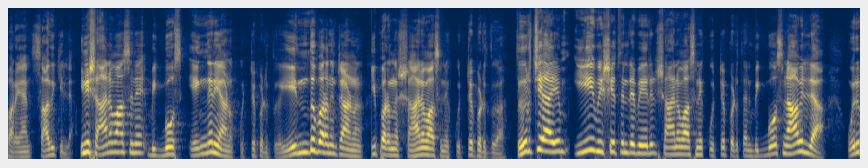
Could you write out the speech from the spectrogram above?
പറയാൻ സാധിക്കില്ല. ഇനി ഷാനവാസിനെ ബിഗ് ബോസ് എങ്ങനെയാണ് കുറ്റപ്പെടുത്തുക? എന്ത് പറഞ്ഞിട്ടാണ് ഈ പറയുന്ന ഷാനവാസിനെ കുറ്റപ്പെടുത്തുക? തീർച്ചയായും ഈ വിഷയത്തിന്റെ പേരിൽ ഷാനവാസിനെ കുറ്റപ്പെടുത്താൻ ബിഗ് ബോസിനാവില്ല. ഒരു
